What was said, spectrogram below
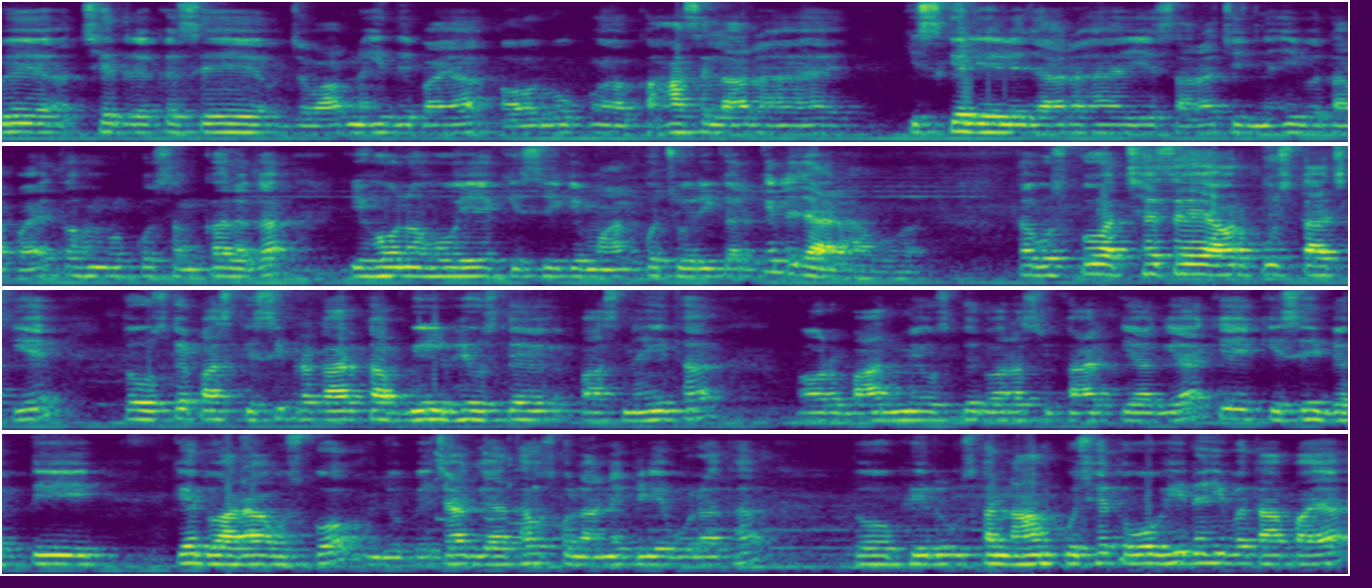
वे अच्छे तरीके से जवाब नहीं दे पाया और वो कहाँ से ला रहा है किसके लिए ले जा रहा है, ये सारा चीज़ नहीं बता पाए तो हम लोग को शंका लगा कि हो ना हो ये किसी के माल को चोरी करके ले जा रहा होगा। तब उसको अच्छे से और पूछताछ किए तो उसके पास किसी प्रकार का बिल भी उसके पास नहीं था और बाद में उसके द्वारा स्वीकार किया गया कि किसी व्यक्ति के द्वारा उसको जो बेचा गया था, उसको लाने के लिए बोला था। तो फिर उसका नाम पूछे तो वो भी नहीं बता पाया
